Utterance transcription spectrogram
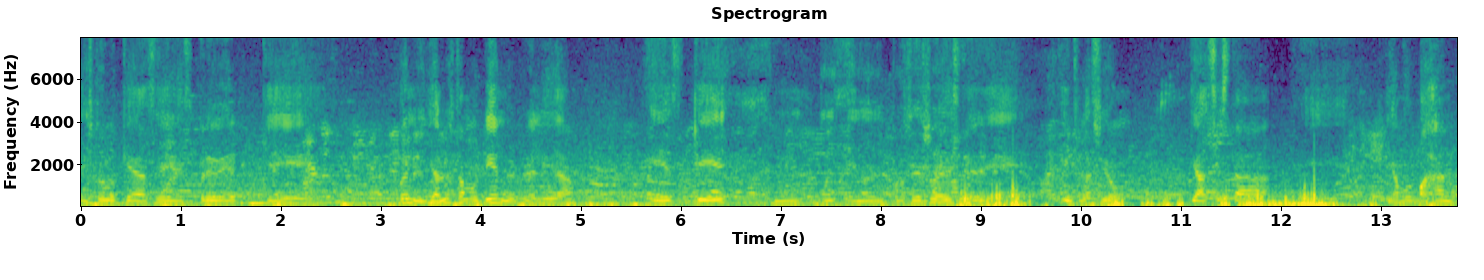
esto lo que hace es prever que, bueno, ya lo estamos viendo en realidad, es que el proceso este de inflación ya se está, eh, digamos, bajando,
